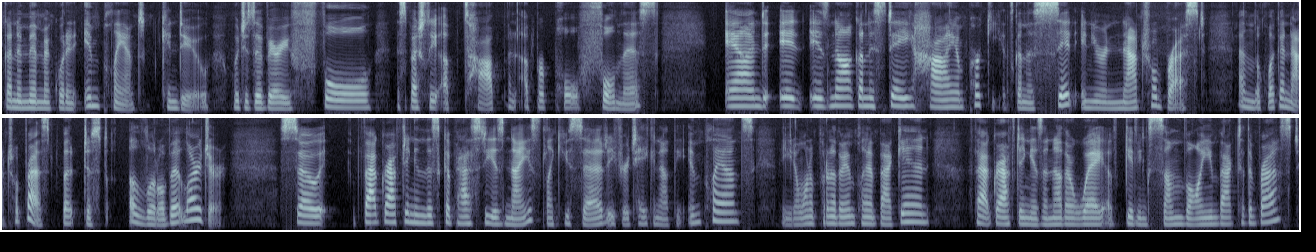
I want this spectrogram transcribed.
going to mimic what an implant can do, which is a very full, especially up top, an upper pole fullness. And it is not going to stay high and perky. It's going to sit in your natural breast and look like a natural breast, but just a little bit larger. So, fat grafting in this capacity is nice. Like you said, if you're taking out the implants and you don't want to put another implant back in, fat grafting is another way of giving some volume back to the breast.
